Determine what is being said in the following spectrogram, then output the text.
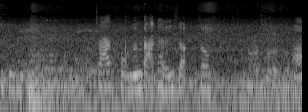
这个闸口能打开一下，走。啊。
